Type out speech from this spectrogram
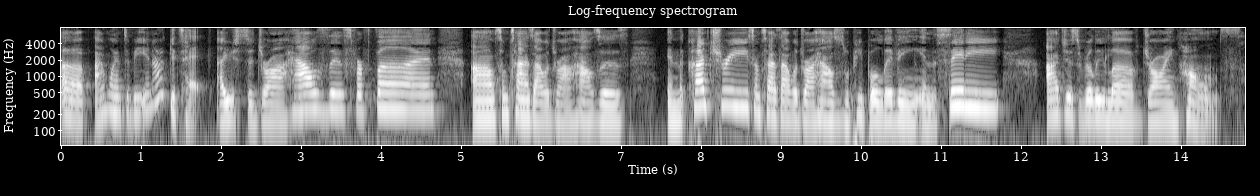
up, I wanted to be an architect. I used to draw houses for fun. Um, sometimes I would draw houses in the country. Sometimes I would draw houses with people living in the city. I just really love drawing homes.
